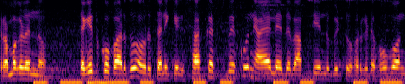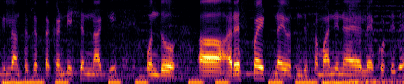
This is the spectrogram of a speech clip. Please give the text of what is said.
ಕ್ರಮಗಳನ್ನು ತೆಗೆದುಕೋಬಾರ್ದು. ಅವರು ತನಿಖೆಗೆ ಸಹಕರಿಸಬೇಕು. ನ್ಯಾಯಾಲಯದ ವ್ಯಾಪ್ತಿಯನ್ನು ಬಿಟ್ಟು ಹೊರಗಡೆ ಹೋಗುವಂಗಿಲ್ಲ ಅಂತಕ್ಕಂಥ ಕಂಡೀಷನ್ನಾಗಿ ಒಂದು ರೆಸ್ಪೈಟ್ನ ಇವತ್ತಿನ ದಿವಸ ಮಾನ್ಯ ನ್ಯಾಯಾಲಯ ಕೊಟ್ಟಿದೆ.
